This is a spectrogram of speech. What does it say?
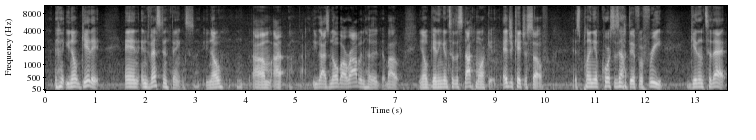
you know, get it, and invest in things. You know, um, I, you guys know about Robinhood, about you know getting into the stock market. Educate yourself. There's plenty of courses out there for free. Get into that.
